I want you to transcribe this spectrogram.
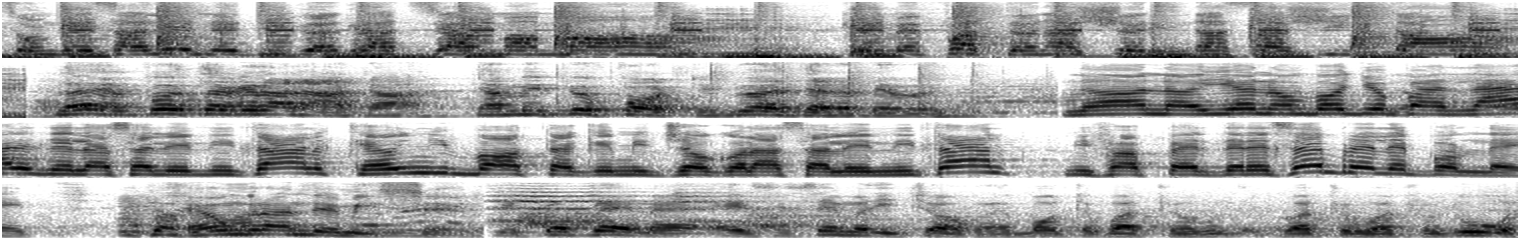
Son che Salerno e dico grazie a mamma Che mi ha fatto nascere in questa città Lei è forte granata, siamo più forti, due te l'abbiamo detto. No, no, io non voglio parlare della Salernitana perché ogni volta che mi gioco la Salernitana mi fa perdere sempre le bollette. È un grande mister. Il problema è il sistema di gioco, a volte 4-4-2,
